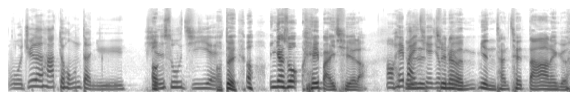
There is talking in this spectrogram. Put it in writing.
我觉得它同等于咸酥鸡耶。哦，对哦，应该说黑白切啦。哦，黑白切就去那个面摊切搭那个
